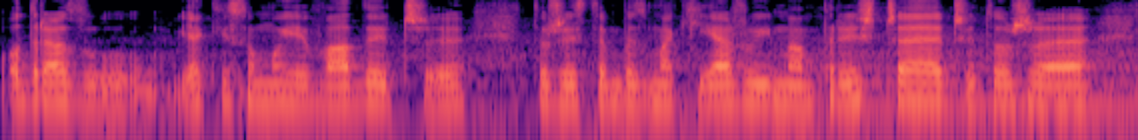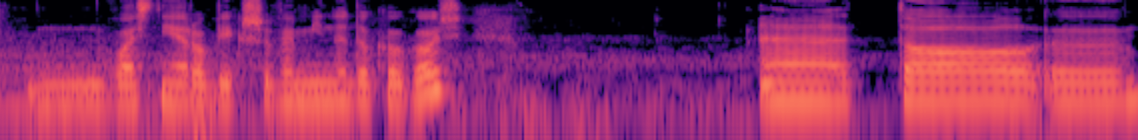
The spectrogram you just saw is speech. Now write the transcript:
od razu, jakie są moje wady, czy to, że jestem bez makijażu i mam pryszcze, czy to, że mm, właśnie robię krzywe miny do kogoś, E, to y,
